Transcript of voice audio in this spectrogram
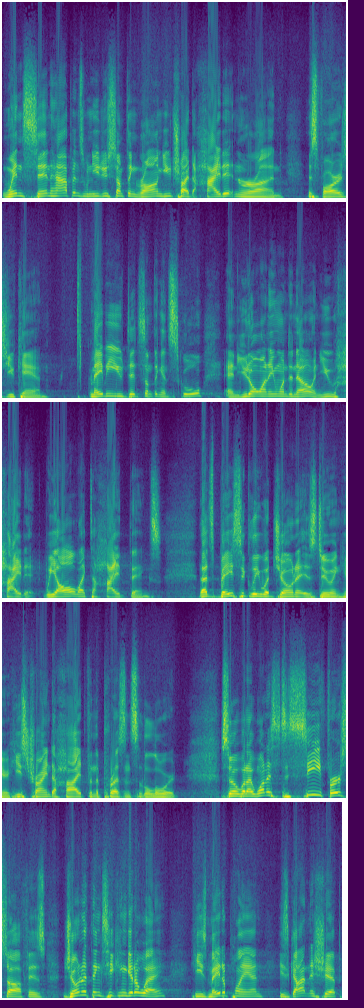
when sin happens, when you do something wrong, you try to hide it and run as far as you can. Maybe you did something in school and you don't want anyone to know and you hide it. We all like to hide things. That's basically what Jonah is doing here. He's trying to hide from the presence of the Lord. So, what I want us to see first off is Jonah thinks he can get away. He's made a plan, he's gotten a ship,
